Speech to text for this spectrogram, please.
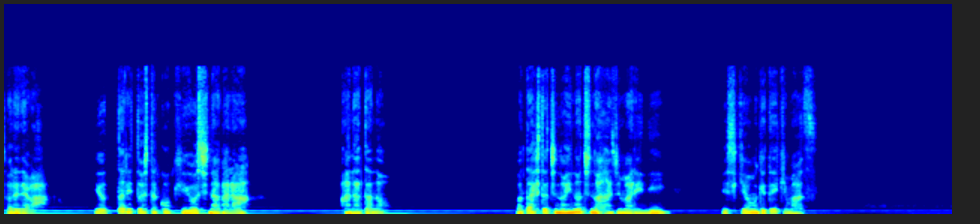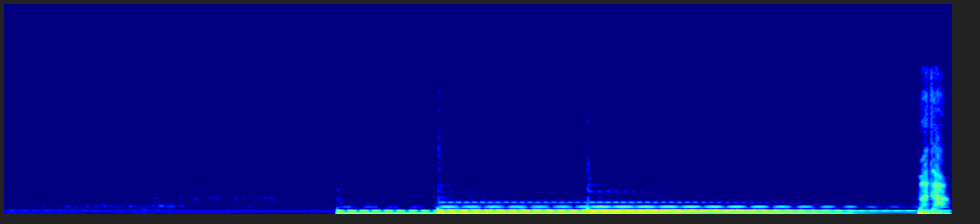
それでは、ゆったりとした呼吸をしながら、あなたの、私たちの命の始まりに意識を向けていきます。まだ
